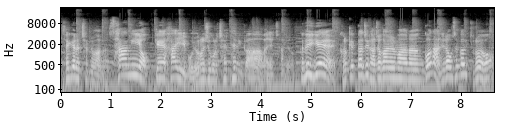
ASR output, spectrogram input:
3개를 착용하면 상위 어깨 하이 뭐 이런 식으로 찰 테니까 만약에 차면. 근데 이게 그렇게까지 가져갈 만한 건 아니라고 생각이 들어요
